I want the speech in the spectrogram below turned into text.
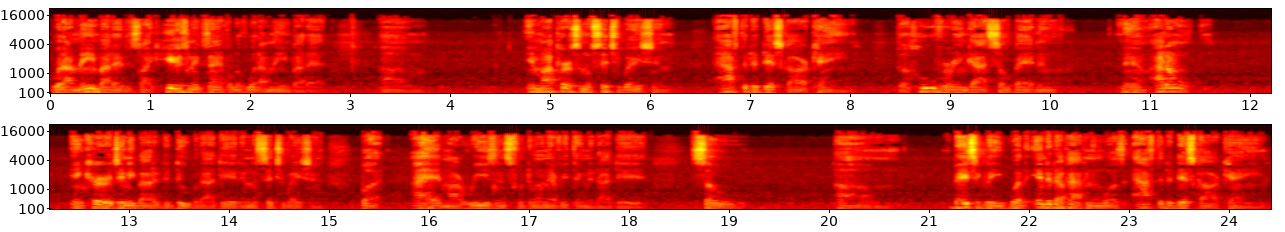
what I mean by that is like, here's an example of what I mean by that. Um, in my personal situation, after the discard came, the hoovering got so bad. Now, now I don't encourage anybody to do what I did in the situation, but I had my reasons for doing everything that I did. So um, basically what ended up happening was after the discard came,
